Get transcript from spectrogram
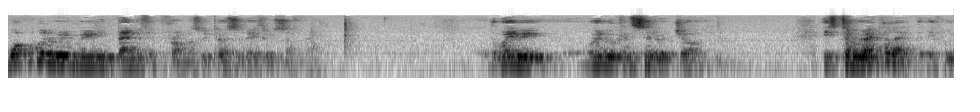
what will we really benefit from as we persevere through suffering? The way we, way we'll consider it joy is to recollect that if we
